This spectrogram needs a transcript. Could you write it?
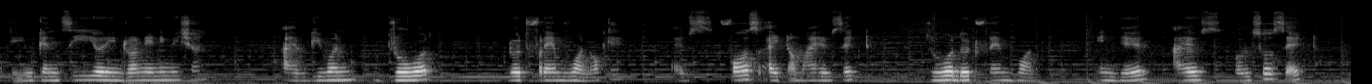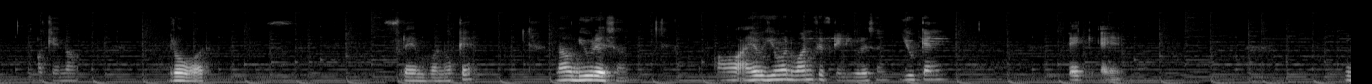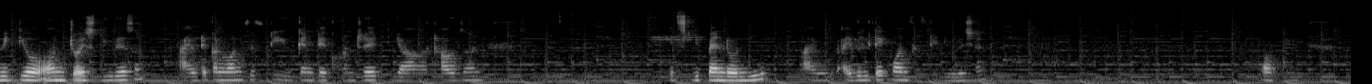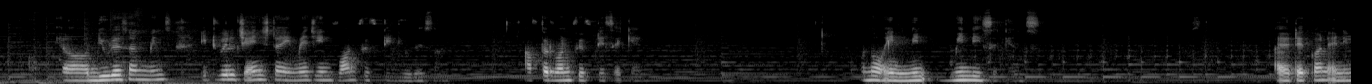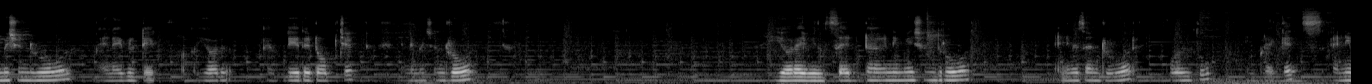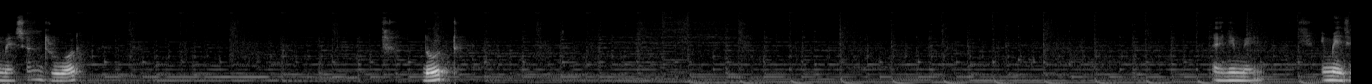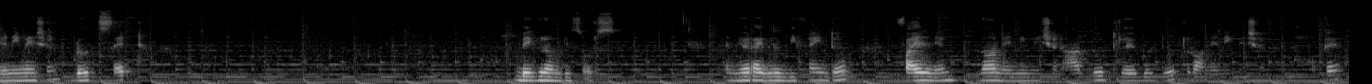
Okay you can see here in run animation I have given drawer dot frame 1 okay? I have first item I have set drawer dot frame 1 in there I have also set okay now drawer frame 1 okay? Now duration. Uh, I have given 150 duration. You can take a with your own choice duration. I have taken 150 you can take 100 yeah 1000 it's depend on you. I, I will take 150 duration. Okay. Uh, duration means it will change the image in 150 duration. After 150 second no in min milliseconds. I take taken animation rover and I will take here created object animation rover here I will set the animation drawer animation drawer equal to in brackets animation drawer. Dot anime image animation dot set background resource. And here I will define the file name run animation r dot drawable dot run animation okay?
